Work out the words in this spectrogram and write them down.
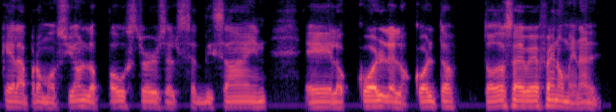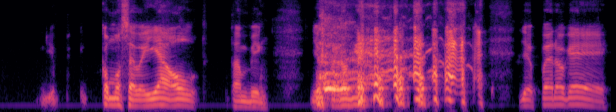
que la promoción, los posters, el set design, eh, los, los cortos. Todo se ve fenomenal. como se veía old también. Yo espero que. yo espero que.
